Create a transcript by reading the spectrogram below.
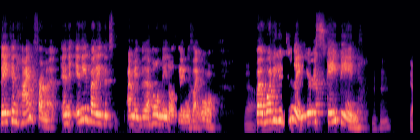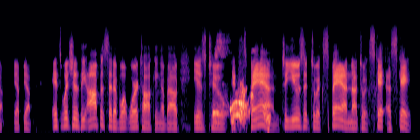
they can hide from it. And anybody that's, I mean, the whole needle thing is like, oh, Yeah. but what are you doing? You're escaping. Mm-hmm. Yep, yep, yep. It's which is the opposite of what we're talking about is to horrible. expand, to use it to expand, not to escape. Escape.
